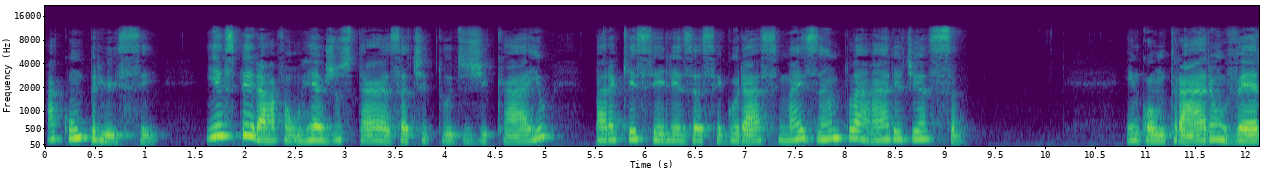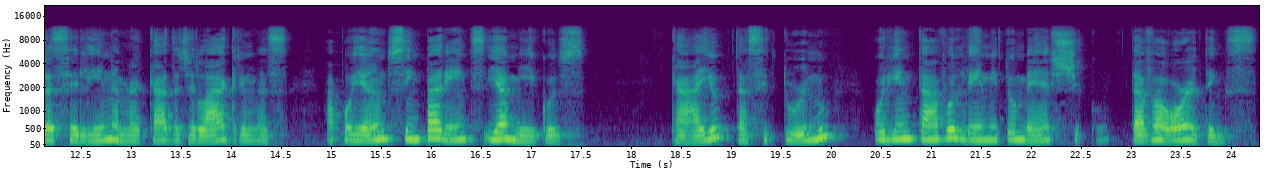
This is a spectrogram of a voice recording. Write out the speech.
a cumprir-se e esperavam reajustar as atitudes de Caio para que se lhes assegurasse mais ampla área de ação. Encontraram Vera Celina marcada de lágrimas, apoiando-se em parentes e amigos. Caio, taciturno, orientava o leme doméstico, dava ordens.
